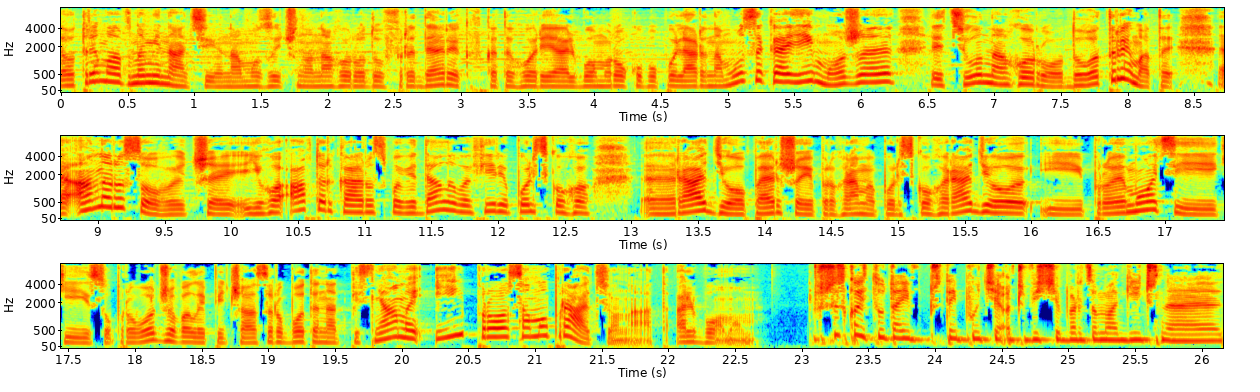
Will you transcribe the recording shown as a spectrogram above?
отримав номінацію на музичну нагороду Фредерик в категорії альбом року популярна музика і може цю нагороду отримати. Анна Русович, його авторка, розповідала в ефірі польського е, радіо першої програми польського радіо і про емоції, які її супроводжували під час роботи над піснями, і про самопрацю над альбомом. Wszystko jest tutaj przy tej płycie oczywiście bardzo magiczne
